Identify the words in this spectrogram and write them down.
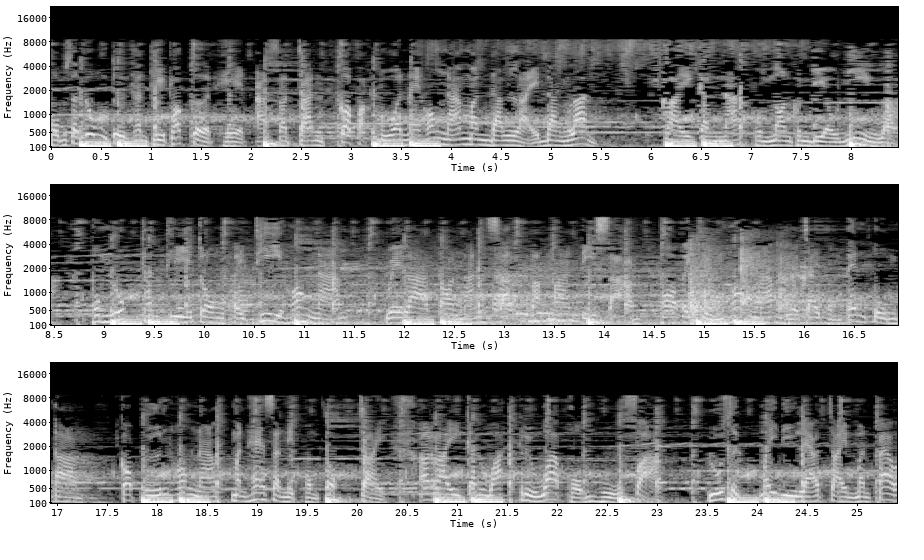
ผมสะดุ้งตื่นทันทีเพราะเกิดเหตุอัศจรรย์ก็ฝักบัวในห้องน้ำมันดันไหลดังลั่นใครกันนะ ผมนอนคนเดียวนี่หว่า ผมลุกทันทีตรงไปที่ห้องน้ำเวลาตอนนั้นสักประมาณตีสามพอไปถึงห้อง น้ำหัวใจผมเต้นตูมตาม ก็พื้นห้องน้ำมันแห้งสนิทผมตกใจ อะไรกันวะ หรือว่าผมหูฝาดรู้สึกไม่ดีแล้วใจมันแป้ว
